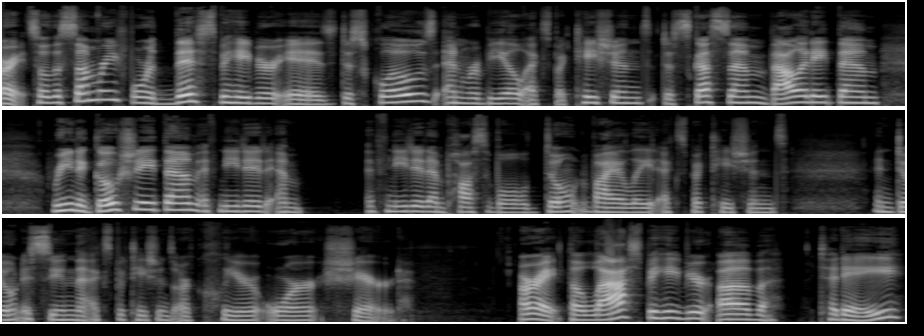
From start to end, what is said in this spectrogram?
All right, so the summary for this behavior is disclose and reveal expectations, discuss them, validate them, renegotiate them if needed and if needed and possible. Don't violate expectations and don't assume that expectations are clear or shared. All right, the last behavior of today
